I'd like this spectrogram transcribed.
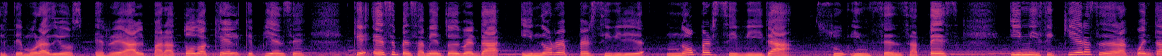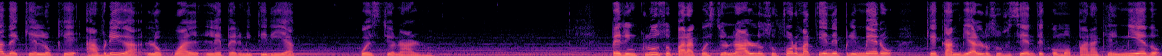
El temor a Dios es real para todo aquel que piense que ese pensamiento es verdad y no percibirá, su insensatez y ni siquiera se dará cuenta de que lo que abriga, lo cual le permitiría cuestionarlo. Pero incluso para cuestionarlo, su forma tiene primero que cambiar lo suficiente como para que el miedo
